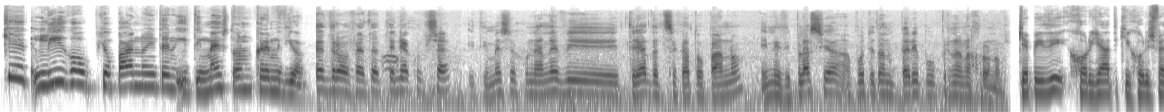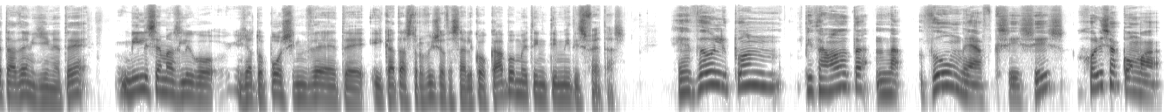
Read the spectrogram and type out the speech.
και λίγο πιο πάνω ήταν οι τιμές των κρεμμυδιών. Δεν τρώω φέτα, την έκουψα. Οι τιμές έχουν ανέβει 30% πάνω. Είναι διπλάσια από ό,τι ήταν περίπου πριν ένα χρόνο. Και επειδή χωριάτικη χωρίς φέτα δεν γίνεται, μίλησε μας λίγο για το πώς συνδέεται η καταστροφή στο Θεσσαλικό κάμπο με την τιμή της φέτας. Εδώ λοιπόν πιθανότατα να δούμε αυξήσεις χωρίς ακόμα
